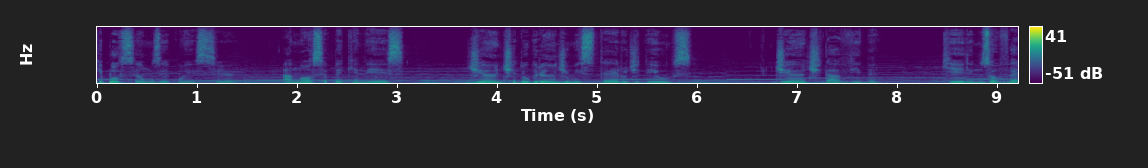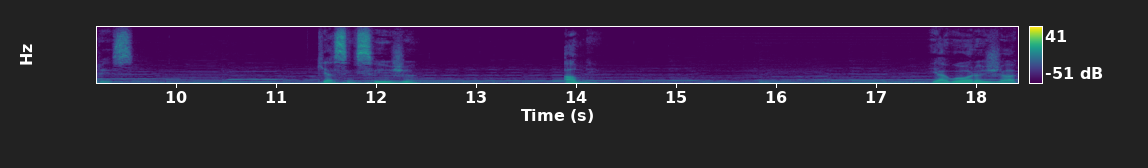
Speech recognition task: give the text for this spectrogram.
que possamos reconhecer a nossa pequenez diante do grande mistério de Deus, diante da vida que Ele nos oferece. Que assim seja. Amém. E agora, já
